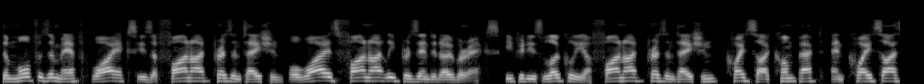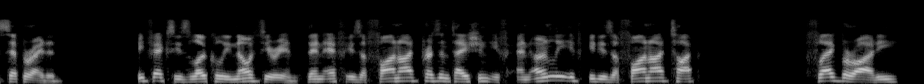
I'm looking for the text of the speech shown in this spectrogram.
The morphism f y x is a finite presentation, or y is finitely presented over x, if it is locally a finite presentation, quasi-compact, and quasi-separated. If X is locally noetherian, then F is a finite presentation if, and only if, it is a finite type. Flag variety.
